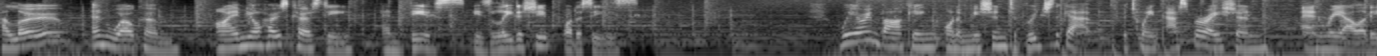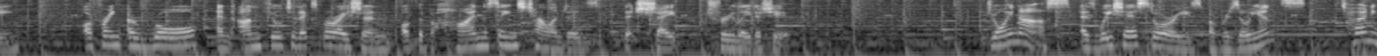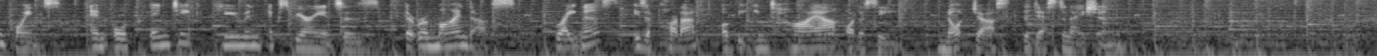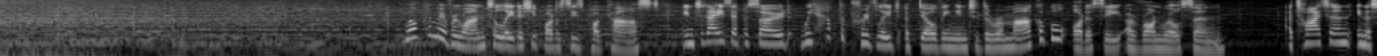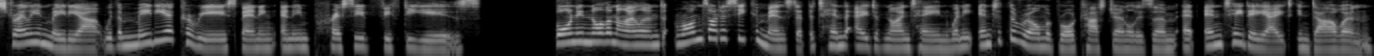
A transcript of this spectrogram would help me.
Hello and welcome. I am your host, Kirsty, and this is Leadership Odysseys. We're embarking on a mission to bridge the gap between aspiration and reality, offering a raw and unfiltered exploration of the behind the scenes challenges that shape true leadership. Join us as we share stories of resilience, turning points, and authentic human experiences that remind us greatness is a product of the entire Odyssey, not just the destination. Welcome, everyone, to Leadership Odysseys podcast. In today's episode, we have the privilege of delving into the remarkable odyssey of Ron Wilson a titan in Australian media with a media career spanning an impressive 50 years. Born in Northern Ireland, Ron's odyssey commenced at the tender age of 19 when he entered the realm of broadcast journalism at NTD8 in Darwin.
